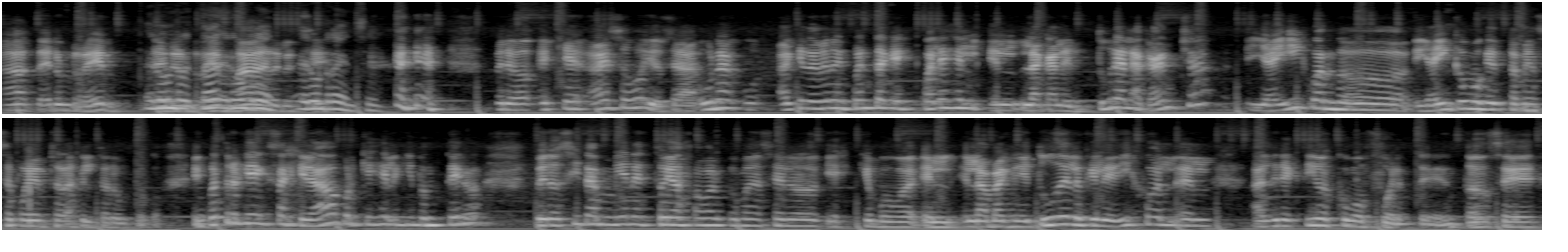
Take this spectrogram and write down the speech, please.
Ah, era un rehén. Era, un, rehén, sí. Pero es que a eso voy, o sea, una hay que tener en cuenta que cuál es el, la calentura de la cancha y ahí cuando y ahí como que también se puede entrar a filtrar un poco. Encuentro que es exagerado porque es el equipo entero pero sí también estoy a favor como decirlo que es que el, la magnitud de lo que le dijo el, al directivo es como fuerte. Entonces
